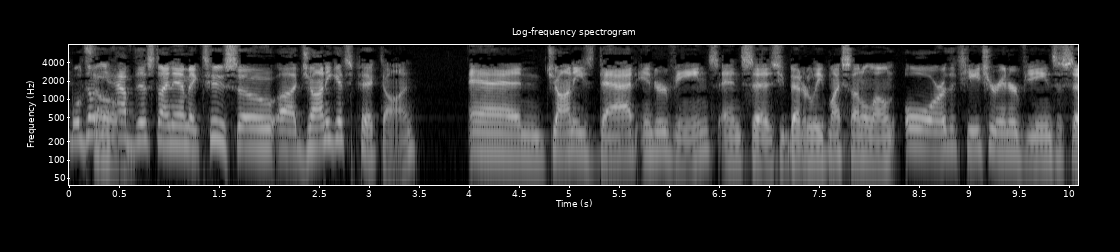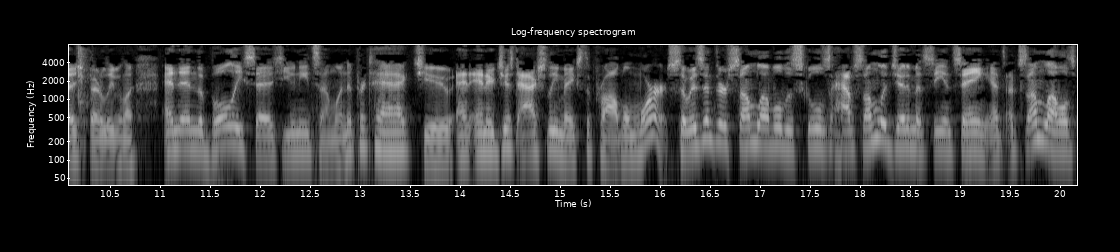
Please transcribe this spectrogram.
Well, don't So- you have this dynamic too? So uh, Johnny gets picked on, and Johnny's dad intervenes and says, "You better leave my son alone," or the teacher intervenes and says, "You better leave him alone," and then the bully says, "You need someone to protect you," and and it just actually makes the problem worse. So isn't there some level the schools have some legitimacy in saying at, at some levels,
